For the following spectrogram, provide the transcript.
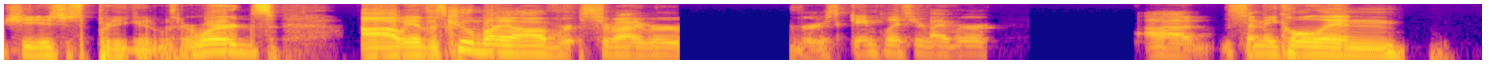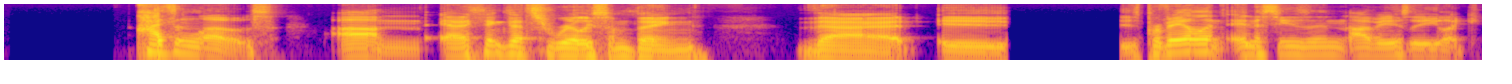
she is just pretty good with her words. Uh, we have this Kumbaya Survivor versus gameplay survivor, uh, semicolon highs and lows. Um, and I think that's really something that is, is prevalent in the season. Obviously, like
